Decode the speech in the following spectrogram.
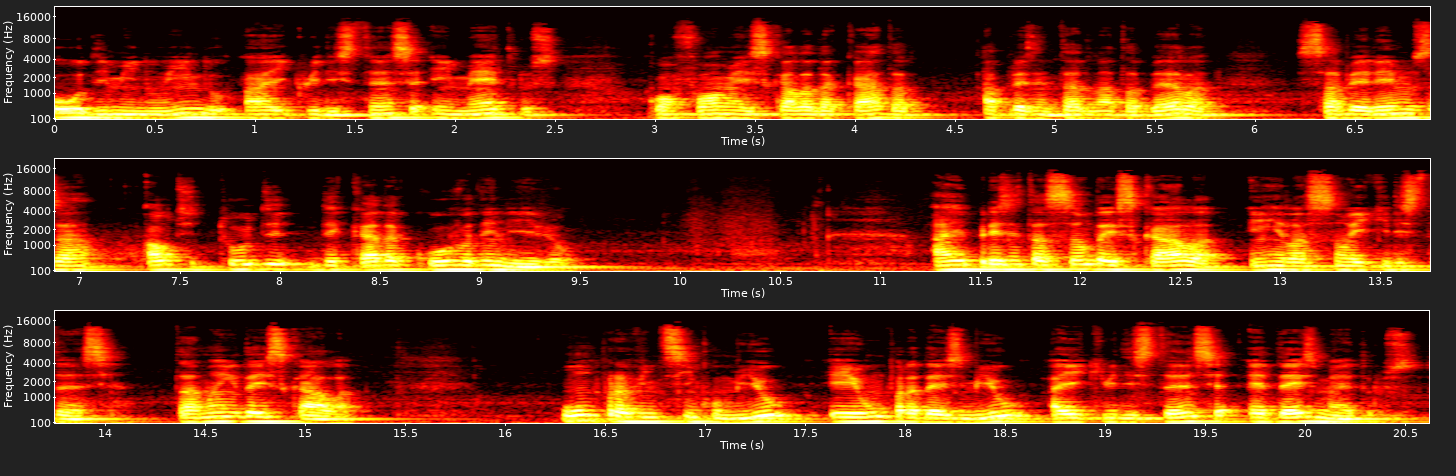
ou diminuindo a equidistância em metros, conforme a escala da carta apresentada na tabela, saberemos a altitude de cada curva de nível. A representação da escala em relação à equidistância. Tamanho da escala. 1 para 25 mil e 1 para 10 mil, a equidistância é 10 metros.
